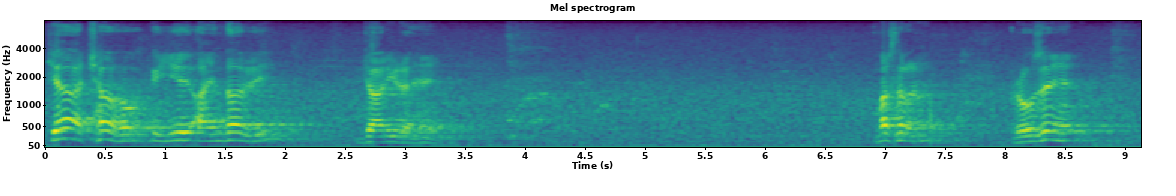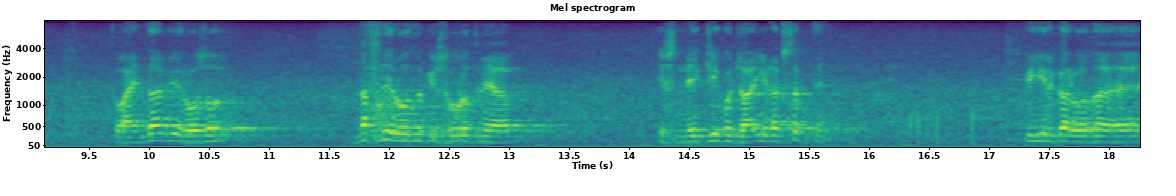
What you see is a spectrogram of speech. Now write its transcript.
کیا اچھا ہو کہ یہ آئندہ بھی جاری رہیں۔ مثلا روزے ہیں تو آئندہ بھی روزوں، نفلی روزوں کی صورت میں آپ اس نیکی کو جاری رکھ سکتے ہیں۔ پیر کا روزہ ہے،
